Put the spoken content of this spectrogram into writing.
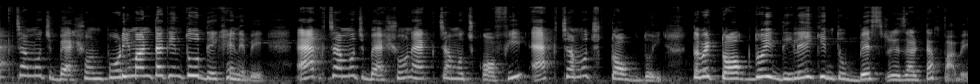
এক চামচ বেসন পরিমাণটা কিন্তু দেখে নেবে। এক চামচ বেসন, এক চামচ কফি, এক চামচ টক দই। তবে টক দই দিলেই কিন্তু বেস্ট রেজাল্টটা পাবে।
